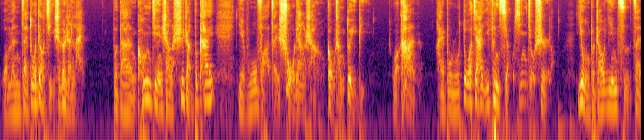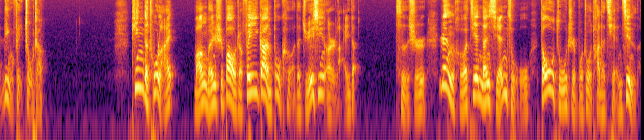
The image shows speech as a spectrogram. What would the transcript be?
我们再多调几十个人来，不但空间上施展不开，也无法在数量上构成对比。我看还不如多加一份小心就是了，用不着因此再另费周章。听得出来，王文是抱着非干不可的决心而来的。此时，任何艰难险阻都阻止不住他的前进了。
